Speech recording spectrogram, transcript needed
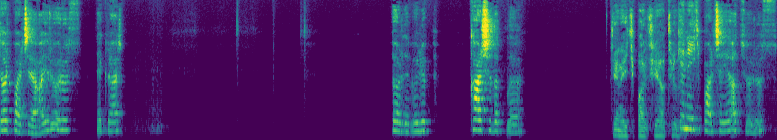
Dört parçaya ayırıyoruz. Tekrar. Dörde bölüp karşılıklı Gene iki parçaya atıyoruz. Gene iki parçayı atıyoruz.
